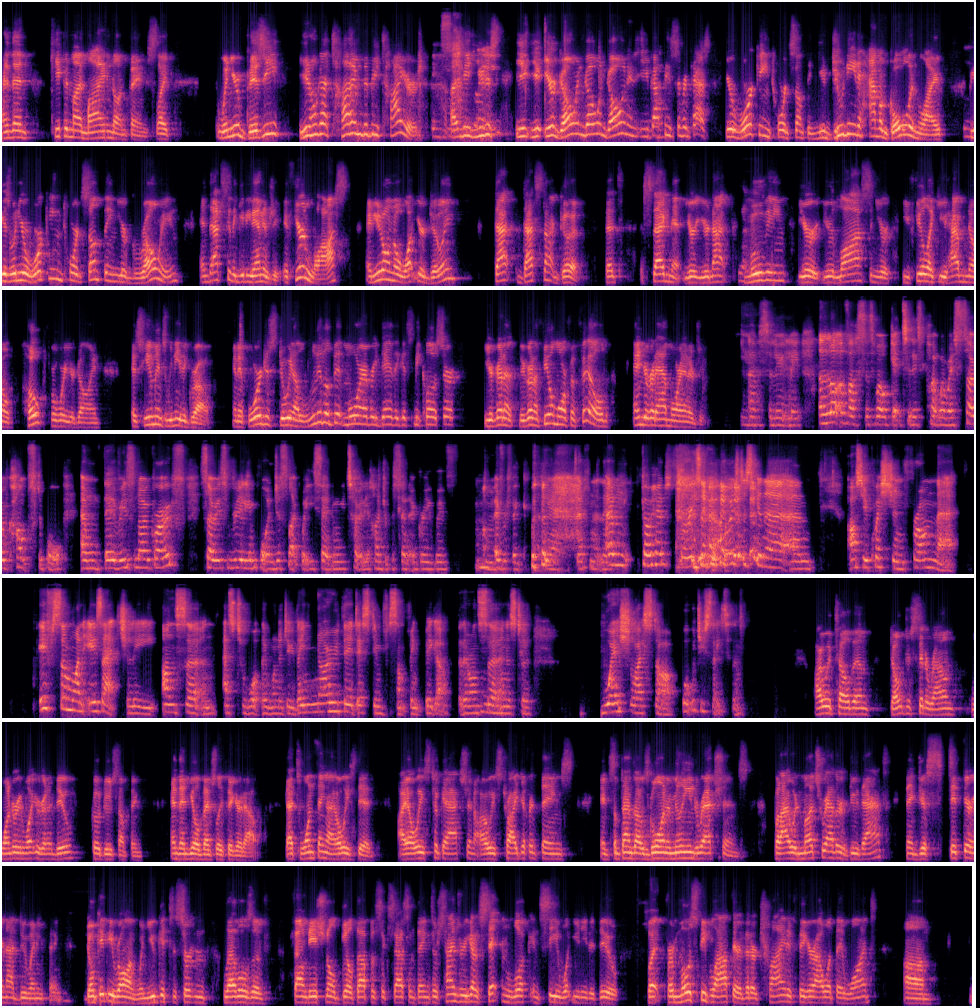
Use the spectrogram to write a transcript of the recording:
And then keeping my mind on things like when you're busy, you don't got time to be tired. Exactly. I mean, you just you, you you're going, going, going, and you got these different tasks. You're working towards something. You do need to have a goal in life because when you're working towards something, you're growing, and that's going to give you energy. If you're lost and you don't know what you're doing, that that's not good. That's stagnant. You're you're not moving. You're you're lost, and you're you feel like you have no hope for where you're going. As humans, we need to grow. And if we're just doing a little bit more every day that gets me closer, you're gonna you're gonna feel more fulfilled and you're gonna have more energy. Yeah. Absolutely. A lot of us as well get to this point where we're so comfortable and there is no growth. So it's really important, just like what you said, and we totally 100% agree with mm-hmm. everything. Yeah, definitely. um, go ahead. Sorry. so I was just going to um, ask you a question from that if someone is actually uncertain as to what they want to do, they know they're destined for something bigger, but they're uncertain mm. as to where shall I start? What would you say to them? I would tell them don't just sit around wondering what you're going to do, go do something, and then you'll eventually figure it out. That's one thing I always did. I always took action, I always tried different things, and sometimes I was going a million directions, but I would much rather do that than just sit there and not do anything don't get me wrong. When you get to certain levels of foundational built up of success and things, there's times where you got to sit and look and see what you need to do. But for most people out there that are trying to figure out what they want, um,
